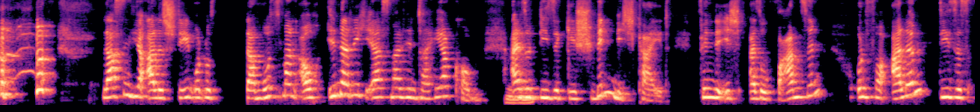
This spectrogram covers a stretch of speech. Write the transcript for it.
Lassen hier alles stehen und los. Da muss man auch innerlich erstmal hinterherkommen. Mhm. Also diese Geschwindigkeit finde ich also Wahnsinn. Und vor allem dieses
